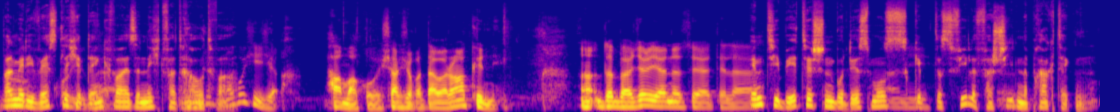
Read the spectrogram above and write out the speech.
weil mir die westliche Denkweise nicht vertraut war. Im tibetischen Buddhismus gibt es viele verschiedene Praktiken.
